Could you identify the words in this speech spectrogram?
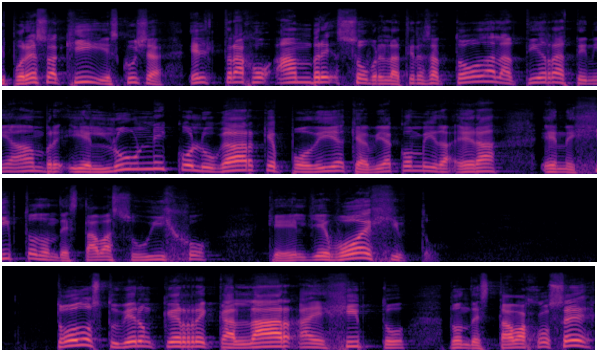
Y por eso aquí, escucha, Él trajo hambre sobre la tierra. O sea, toda la tierra tenía hambre y el único lugar que podía, que había comida, era en Egipto donde estaba su hijo, que Él llevó a Egipto. todos tuvieron que recalar a Egipto donde estaba José.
